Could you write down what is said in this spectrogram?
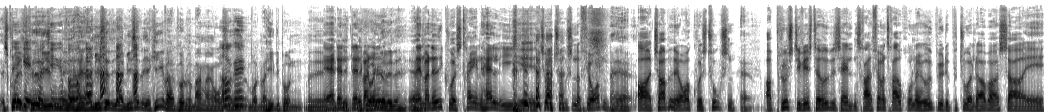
jeg skulle ikke jeg inden, kigger men på. jeg har, jeg har misset det. Jeg har misset det. Jeg kiggede faktisk på den for mange, mange år Okay. siden, hvor den var helt i bunden. Men det, Ja, jeg, den- jeg, den jeg var gjorde noget ved det. Ja. Den var nede i kurs 3,5 i øh, 2014, Ja, ja. og toppede i over kurs 1000. Ja. Og plus de vidste at udbetale den 30-35 kroner i udbytte på turen deroppe også, så øh,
